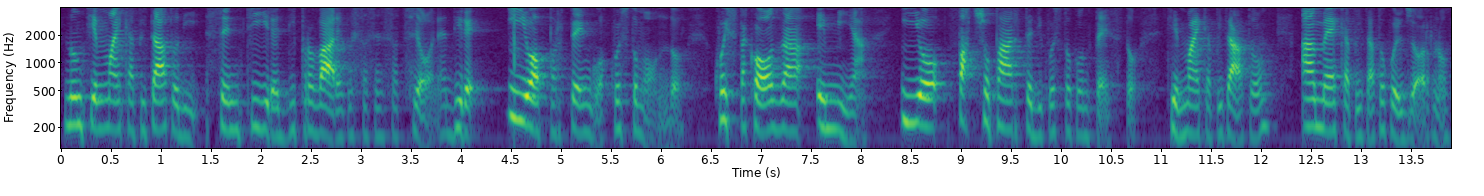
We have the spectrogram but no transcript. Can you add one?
Non ti è mai capitato di sentire, di provare questa sensazione, dire io appartengo a questo mondo, questa cosa è mia io faccio parte di questo contesto. Ti è mai capitato? A me è capitato quel giorno.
